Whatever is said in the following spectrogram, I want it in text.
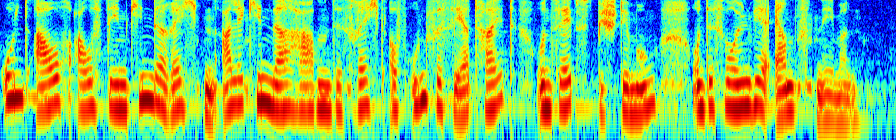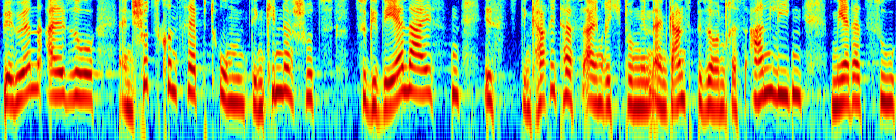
und auch aus den Kinderrechten. Alle Kinder haben das Recht auf Unversehrtheit und Selbstbestimmung und das wollen wir ernst nehmen. Wir hören also, ein Schutzkonzept, um den Kinderschutz zu gewährleisten, ist den Caritas-Einrichtungen ein ganz besonderes Anliegen. Mehr dazu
